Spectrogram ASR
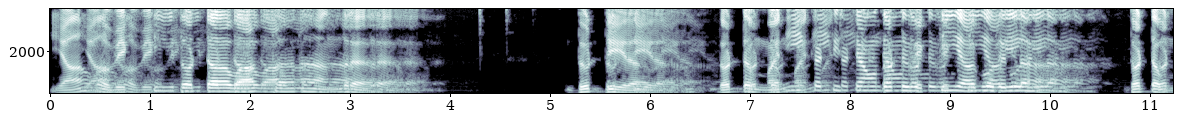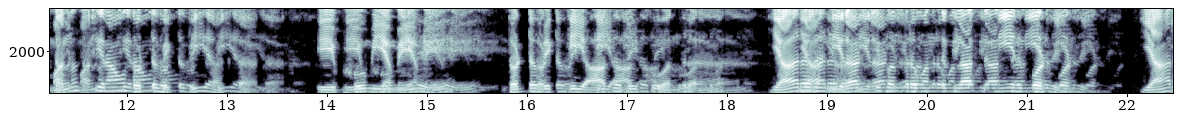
ಯಾವ ವ್ಯಕ್ತಿ ದೊಡ್ಡವಾಗ್ತಾನ ಅಂದ್ರ ದುಡ್ಡಿರ ದೊಡ್ಡ ಮನಿ ಕಟ್ಟಿಸ್ತಾವ ದೊಡ್ಡ ವ್ಯಕ್ತಿ ಆಗೋದಿಲ್ಲ ದೊಡ್ಡ ಮನಸ್ಸಿನ ದೊಡ್ಡ ವ್ಯಕ್ತಿ ಈ ಭೂಮಿಯ ಮೇಲೆ ದೊಡ್ಡ ವ್ಯಕ್ತಿ ಆಗಬೇಕು ಅಂದ್ರ ಯಾರ ನಿರಾಶೆ ಬಂದ್ರ ಒಂದು ಗ್ಲಾಸ್ ನೀರು ಕೊಡ್ರಿ. ಯಾರ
